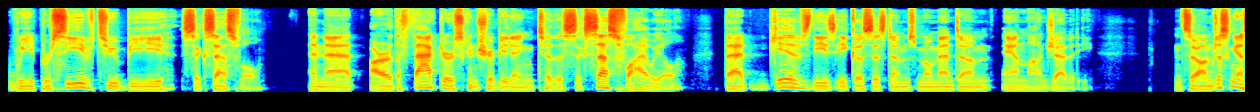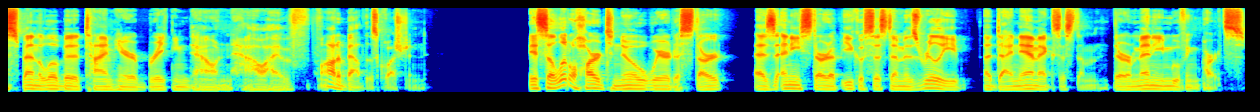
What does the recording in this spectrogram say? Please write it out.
we perceive to be successful and that are the factors contributing to the success flywheel that gives these ecosystems momentum and longevity. And so I'm just going to spend a little bit of time here breaking down how I've thought about this question. It's a little hard to know where to start, as any startup ecosystem is really a dynamic system. There are many moving parts.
